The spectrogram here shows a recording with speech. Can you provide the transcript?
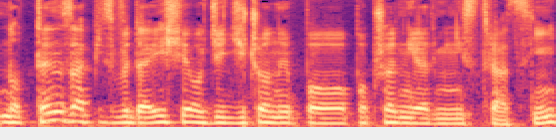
no, ten zapis wydaje się odziedziczony po poprzedniej administracji,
